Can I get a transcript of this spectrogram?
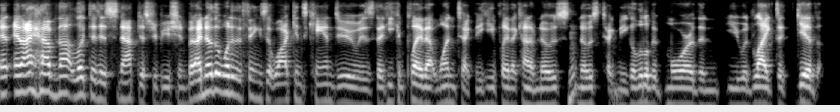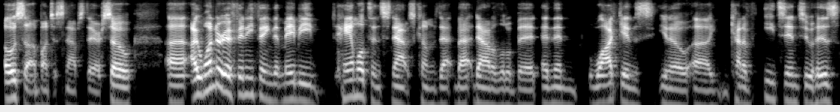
and, and I have not looked at his snap distribution, but I know that one of the things that Watkins can do is that he can play that one technique. He can play that kind of nose mm-hmm. nose technique a little bit more than you would like to give Osa a bunch of snaps there. So uh, I wonder if anything that maybe Hamilton snaps comes that back down a little bit, and then Watkins, you know, uh, kind of eats into his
